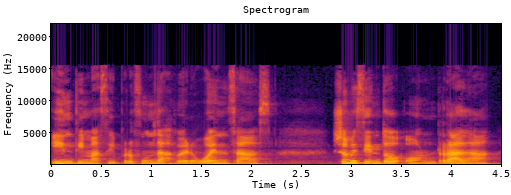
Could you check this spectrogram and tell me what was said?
íntimas y profundas vergüenzas, yo me siento honrada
